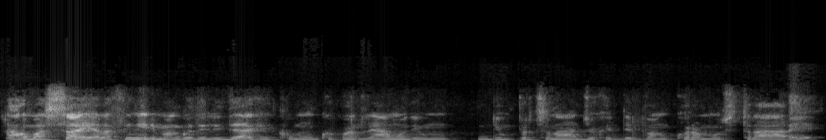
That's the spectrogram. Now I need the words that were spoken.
No, ma sai, alla fine rimango dell'idea che comunque parliamo di un, di un personaggio che deve ancora mostrare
